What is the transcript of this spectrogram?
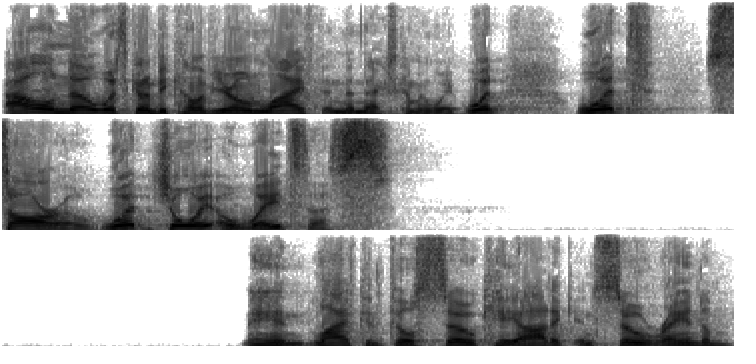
I don't know what's going to become of your own life in the next coming week. What, what sorrow, what joy awaits us Man, life can feel so chaotic and so random.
